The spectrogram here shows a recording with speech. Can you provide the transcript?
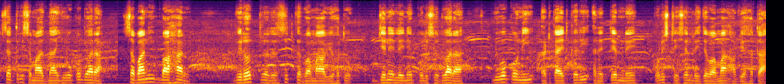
ક્ષત્રિય સમાજના યુવકો દ્વારા સભાની બહાર વિરોધ પ્રદર્શિત કરવામાં આવ્યો હતો, જેને લઈને પોલીસો દ્વારા યુવકોની અટકાયત કરી અને તેમને પોલીસ સ્ટેશન લઈ જવામાં આવ્યા હતા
